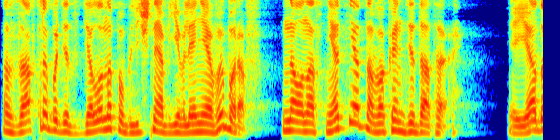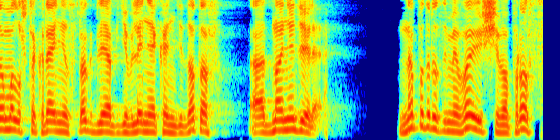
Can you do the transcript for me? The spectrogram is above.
Завтра будет сделано публичное объявление выборов, но у нас нет ни одного кандидата. Я думал, что крайний срок для объявления кандидатов – одна неделя. На подразумевающий вопрос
